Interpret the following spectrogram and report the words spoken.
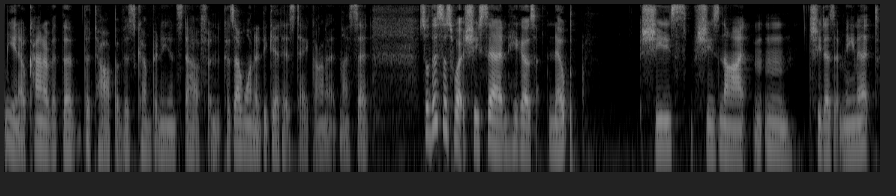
you know, kind of at the, the top of his company and stuff. And because I wanted to get his take on it. And I said, So this is what she said. And he goes, Nope. She's she's not. She doesn't mean it.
